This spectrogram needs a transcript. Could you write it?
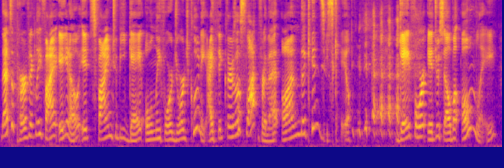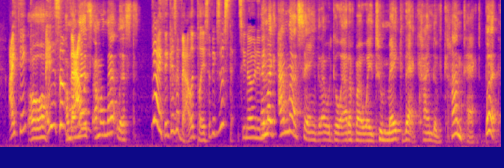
that's a perfectly fine you know it's fine to be gay only for george clooney. I think there's a slot for that on the kinsey scale. Gay for idris elba only i think oh, is a I'm, on valid that, I'm on that list. yeah I think is a valid place of existence. You know what I mean? And like, I'm not saying that I would go out of my way to make that kind of contact, but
